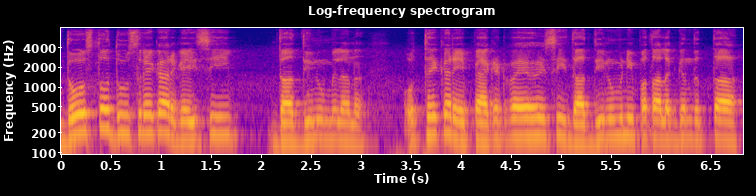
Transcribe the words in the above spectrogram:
ਦੋਸਤੋ ਦੂਸਰੇ ਘਰ ਗਈ ਸੀ ਦਾਦੀ ਨੂੰ ਮਿਲਣ। ਉੱਥੇ ਘਰੇ ਪੈਕੇਟ ਪਏ ਹੋਏ ਸੀ। ਦਾਦੀ ਨੂੰ ਵੀ ਨਹੀਂ ਪਤਾ ਲੱਗਣ ਦਿੱਤਾ।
